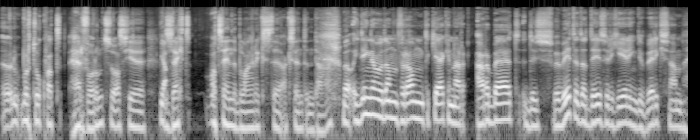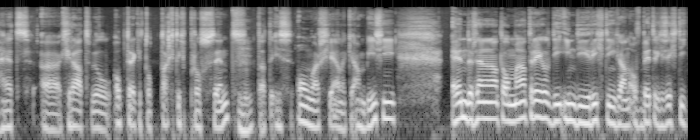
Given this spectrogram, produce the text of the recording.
Er wordt ook wat hervormd, zoals je ja. zegt. Wat zijn de belangrijkste accenten daar? Wel, ik denk dat we dan vooral moeten kijken naar arbeid. Dus we weten dat deze regering de werkzaamheidsgraad uh, wil optrekken tot 80 procent. Mm -hmm. Dat is onwaarschijnlijke ambitie. En er zijn een aantal maatregelen die in die richting gaan, of beter gezegd, die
